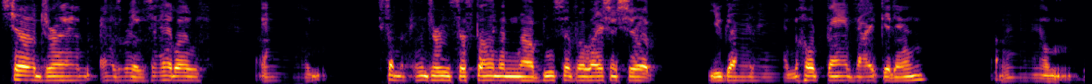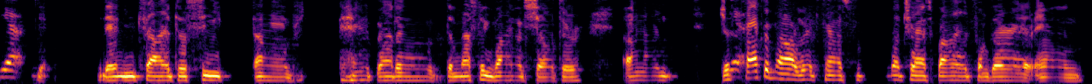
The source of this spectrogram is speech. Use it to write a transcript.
Children as a result of um, some injuries sustained in an abusive relationship. You got um, hooked on Vicodin. Um, yeah. Then you tried to seek um, help at a domestic violence shelter. Um, just yeah. talk about what, trans- what transpired from there and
